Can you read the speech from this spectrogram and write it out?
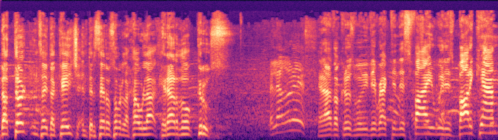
The third inside the cage, el tercero sobre la jaula, Gerardo Cruz. Gerardo Cruz will be directing this fight with his body cam.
